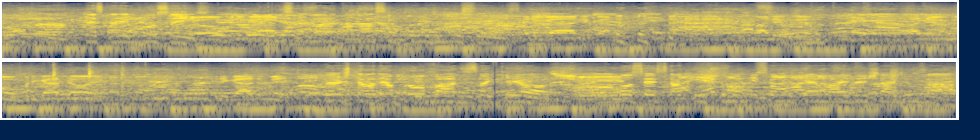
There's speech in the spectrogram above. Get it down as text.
Bom pra pescaria de vocês. Show, obrigado. Isso agora tá na cintura de vocês. Obrigado, cara. Valeu mesmo. Valeu, irmão. Obrigadão aí. Obrigado mesmo. Testado e aprovado isso aqui, ó. Quando você se acostuma, você não quer mais deixar de usar.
